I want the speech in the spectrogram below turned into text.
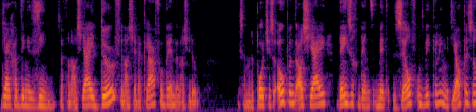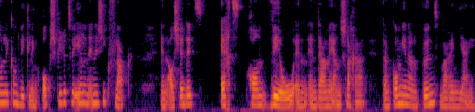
Jij gaat dingen zien. Zeg van als jij durft en als jij daar klaar voor bent en als je de ik zeg maar, de poortjes opent als jij bezig bent met zelfontwikkeling, met jouw persoonlijke ontwikkeling op spiritueel en energiek vlak. En als je dit echt gewoon wil en, en daarmee aan de slag gaat, dan kom je naar een punt waarin jij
